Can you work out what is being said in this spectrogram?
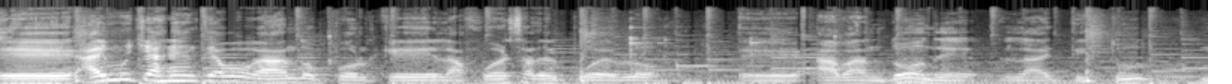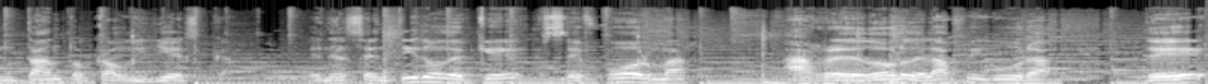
eh, hay mucha gente abogando porque la fuerza del pueblo eh, abandone la actitud un tanto caudillesca, en el sentido de que se forma alrededor de la figura de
